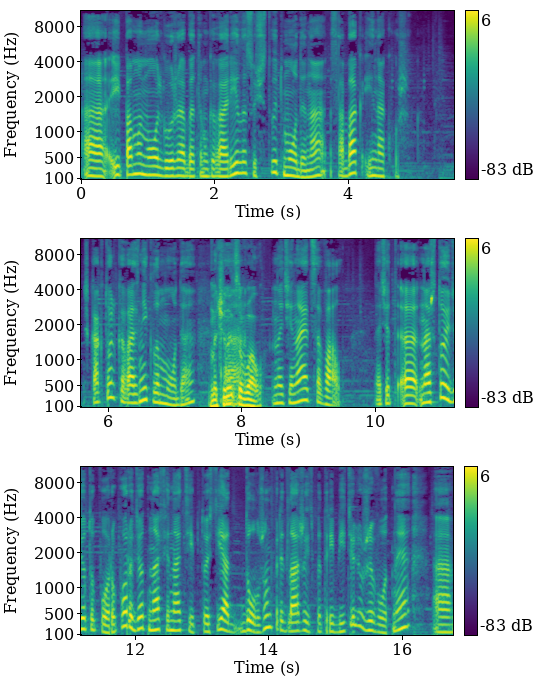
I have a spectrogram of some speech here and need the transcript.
а, и, по-моему, Ольга уже об этом говорила, существует моды на собак и на кошек. Как только возникла мода, Начинается вал. начинается вал. Значит, э, на что идет упор? Упор идет на фенотип. То есть я должен предложить потребителю животное э,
